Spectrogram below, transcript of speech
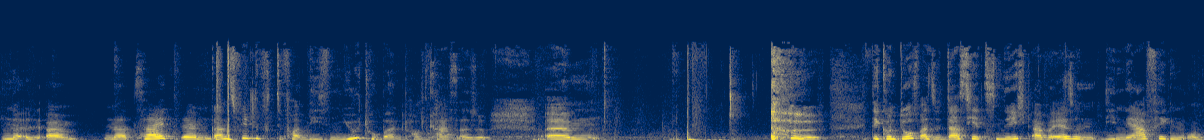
na, ähm, einer Zeit ähm, ganz viele von diesen YouTubern Podcasts. Also, ähm, Dick und Doof, also das jetzt nicht, aber eher so die nervigen und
